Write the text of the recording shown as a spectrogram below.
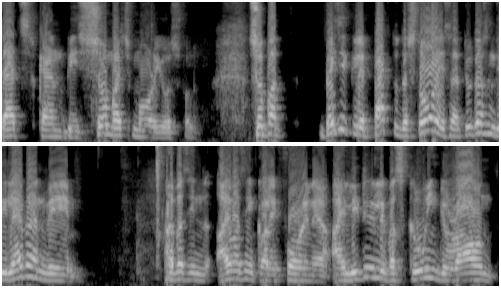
that can be so much more useful. So, but basically, back to the story. So, 2011, we I was in I was in California. I literally was going around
